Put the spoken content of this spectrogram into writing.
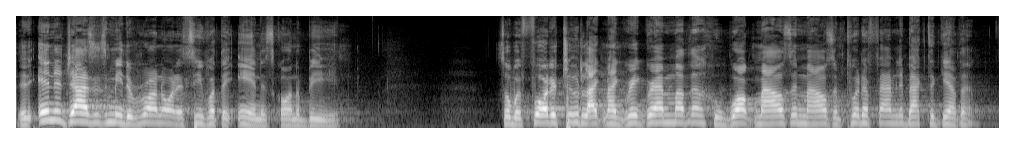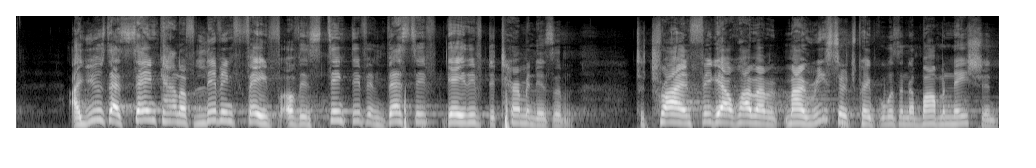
that energizes me to run on and see what the end is going to be. So, with fortitude, like my great grandmother who walked miles and miles and put her family back together, I use that same kind of living faith of instinctive, investigative determinism to try and figure out why my, my research paper was an abomination.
